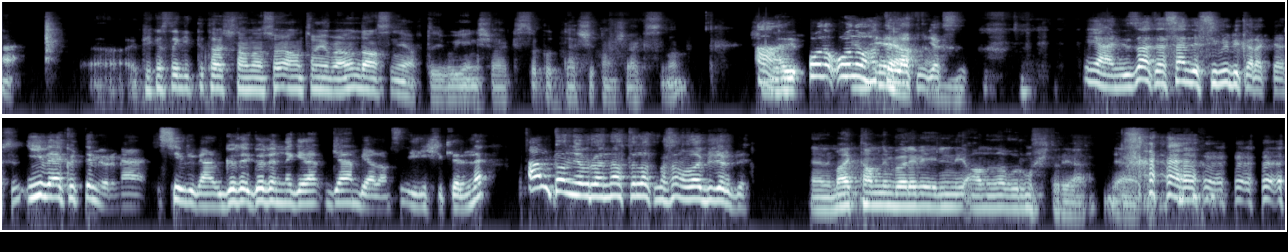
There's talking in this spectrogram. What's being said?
Ee, Pickens de gitti touchdown'dan sonra Antonio Brown'un dansını yaptı bu yeni şarkısı. Put That Shit On şarkısının. Şimdi- Abi onu onu hatırlatmayacaksın. Yani zaten sen de sivri bir karaktersin. İyi veya kötü demiyorum yani. Sivri yani göze, göz önüne gelen, gelen bir adamsın ilginçliklerinle. Antonio Brown'u hatırlatmasan olabilirdi. Yani Mike Tomlin böyle bir elini alnına vurmuştur ya. Yani.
